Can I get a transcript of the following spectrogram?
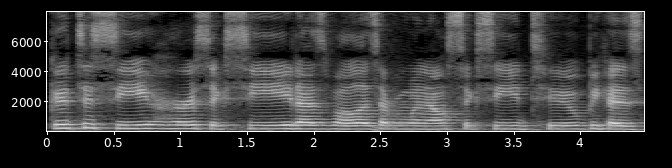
good to see her succeed as well as everyone else succeed too because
